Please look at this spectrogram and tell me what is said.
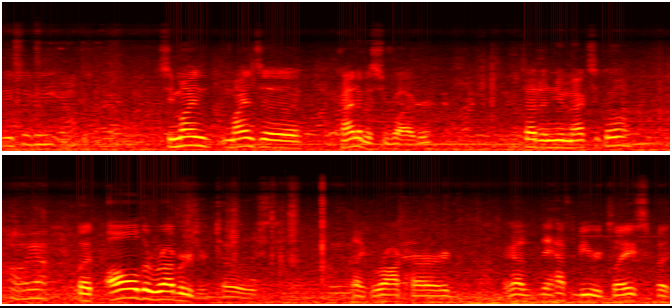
Basically, yeah. See, mine, mine's a kind of a survivor. It's out of New Mexico, Oh, yeah. but all the rubbers are toast, like rock hard. I got, they have to be replaced, but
